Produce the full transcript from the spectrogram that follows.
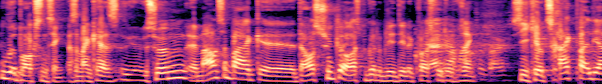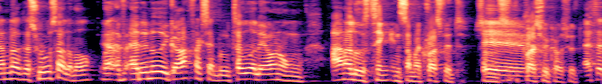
ud af boksen ting. Altså man kan øh, svømme, øh, mountainbike, øh, der er også cykler også begyndt at blive en del af CrossFit. Ja, ting. mountainbikes. Så I kan jo trække på alle de andre ressourcer, eller hvad? Ja. Er det noget, I gør for eksempel? Tag ud og lave nogle anderledes ting, end som er CrossFit? Som øh, CrossFit, CrossFit. Altså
